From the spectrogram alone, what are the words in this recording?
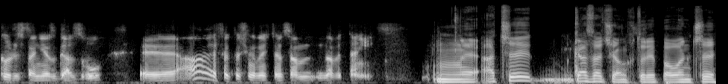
korzystania z gazu, e, a efekt osiągnąć ten sam, nawet taniej. Mm, a czy gazociąg, który połączy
